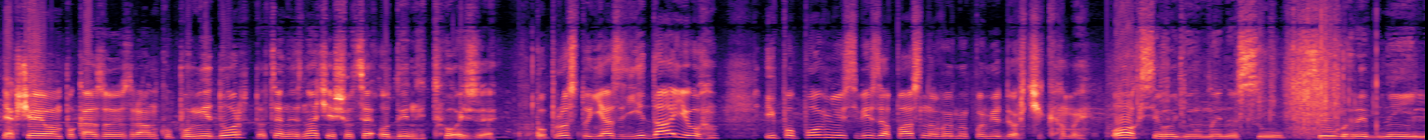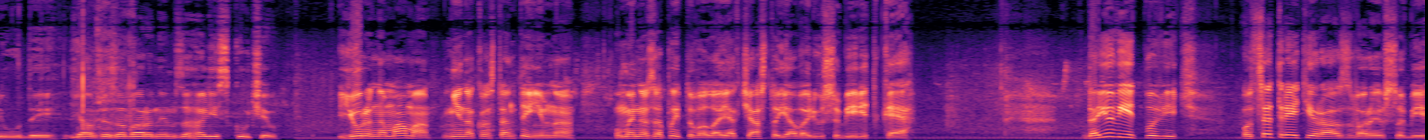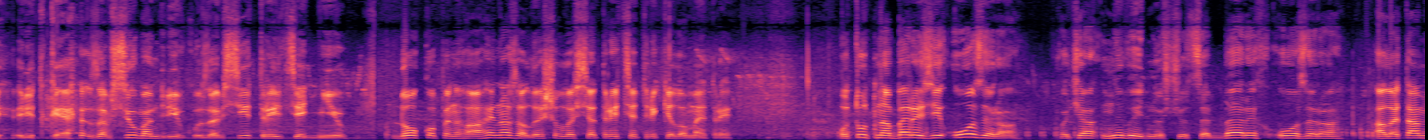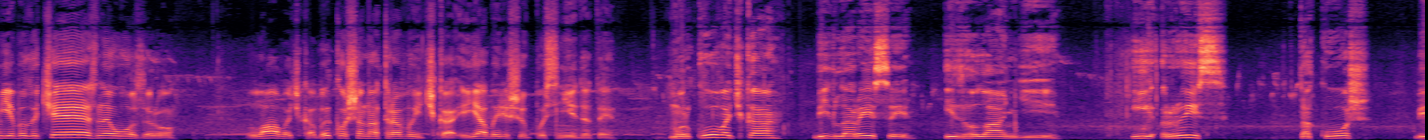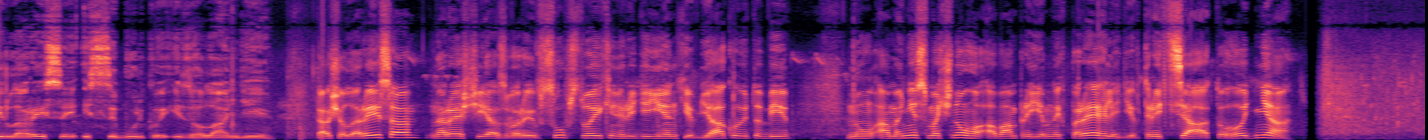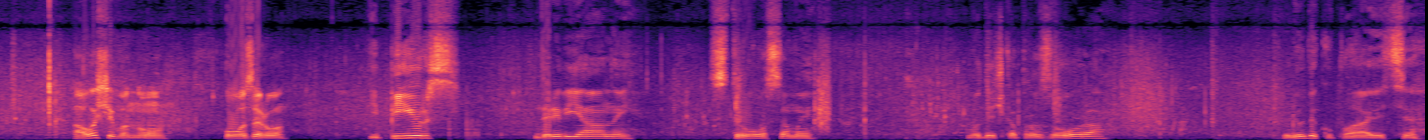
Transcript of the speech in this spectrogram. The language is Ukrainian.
Якщо я вам показую зранку помідор, то це не значить, що це один і той же. Бо просто я з'їдаю і поповнюю свій запас новими помідорчиками. Ох, сьогодні у мене суп. Суп грибний, люди. Я вже завареним взагалі скучив. Юрина мама Ніна Константинівна у мене запитувала, як часто я варю собі рідке. Даю відповідь. Оце третій раз зварив собі рідке за всю мандрівку, за всі 30 днів. До Копенгагена залишилося 33 кілометри. Отут на березі озера, хоча не видно, що це берег озера, але там є величезне озеро, лавочка, викошена травичка, і я вирішив поснідати. Морковочка від Лариси із Голландії. І рис також від Лариси із цибулькою із Голландії. Так що, Лариса, нарешті я зварив суп з твоїх інгредієнтів. Дякую тобі. Ну, а мені смачного, а вам приємних переглядів 30-го дня. А ось і воно, озеро. І пірс дерев'яний з тросами. Водичка прозора. Люди купаються.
